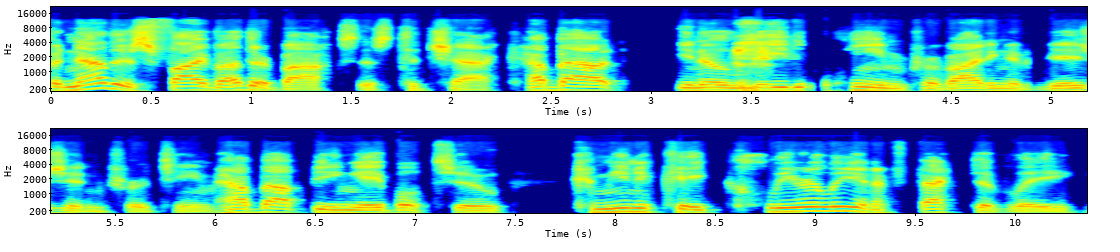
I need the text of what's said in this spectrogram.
But now there's five other boxes to check. How about, you know, leading a team, providing a vision for a team? How about being able to communicate clearly and effectively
